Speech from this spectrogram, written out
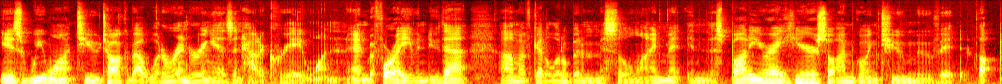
is we want to talk about what a rendering is and how to create one. And before I even do that, um, I've got a little bit of misalignment in this body right here, so I'm going to move it up.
